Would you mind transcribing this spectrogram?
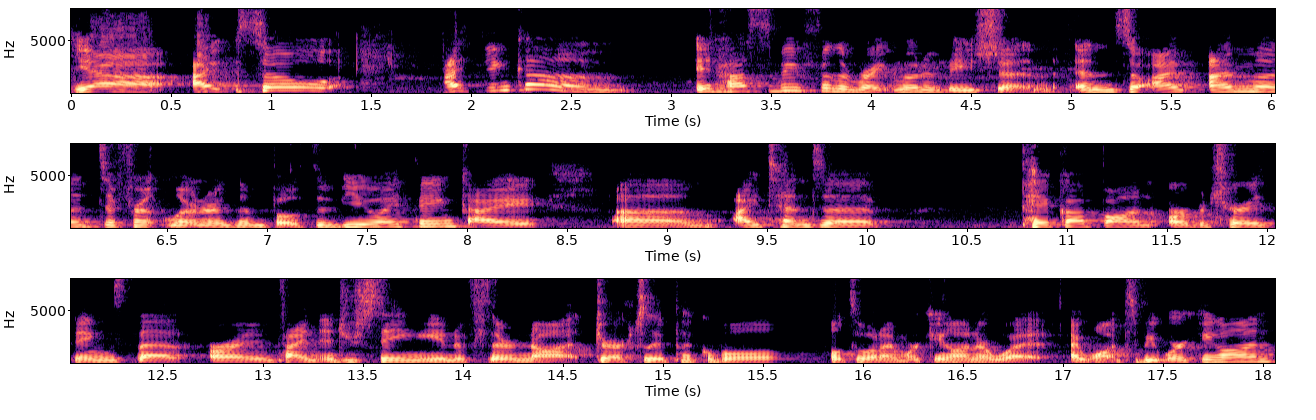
Yeah, I so I think um, it has to be for the right motivation, and so I'm I'm a different learner than both of you. I think I um, I tend to pick up on arbitrary things that are I find interesting, even if they're not directly applicable to what I'm working on or what I want to be working on.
